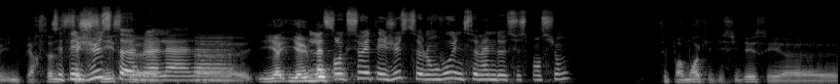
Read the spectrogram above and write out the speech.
une personne C'était juste, la, la- la- Il y, a- il y a eu la beaucoup. sanction était juste, selon vous, une semaine de suspension? C'est pas moi qui ai décidé, c'est. euh,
